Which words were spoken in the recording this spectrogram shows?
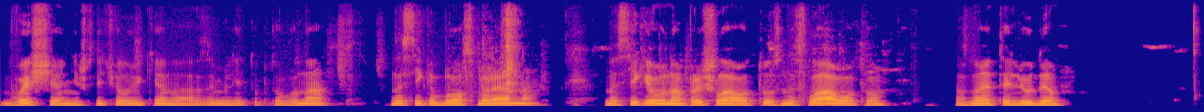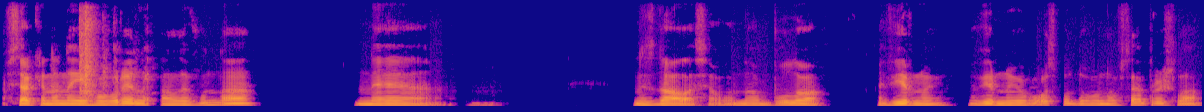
вища, ніж всі чоловіки на землі. Тобто вона настільки була смиренна, настільки вона прийшла оту знеславу, то, знаєте, люди всяке на неї говорили, але вона не, не здалася. Вона була вірною, вірною Господу, вона все пройшла.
